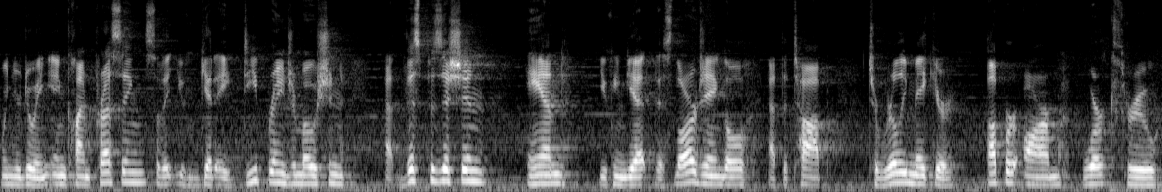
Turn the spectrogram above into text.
when you're doing incline pressing so that you can get a deep range of motion at this position and you can get this large angle at the top to really make your upper arm work through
